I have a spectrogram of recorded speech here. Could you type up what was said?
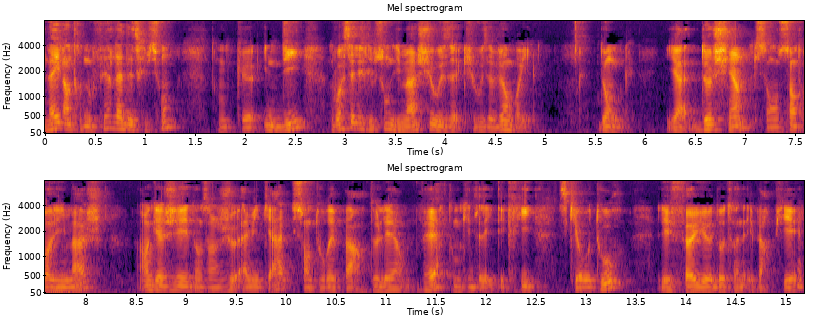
là, il est en train de nous faire la description. Donc euh, il nous dit, voici la description de l'image que vous, que vous avez envoyée. Donc il y a deux chiens qui sont au centre de l'image, engagés dans un jeu amical, ils sont entourés par de l'herbe verte, donc il a décrit ce qui est autour les feuilles d'automne éparpillées.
